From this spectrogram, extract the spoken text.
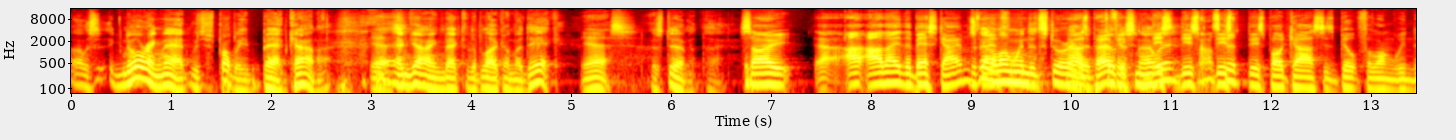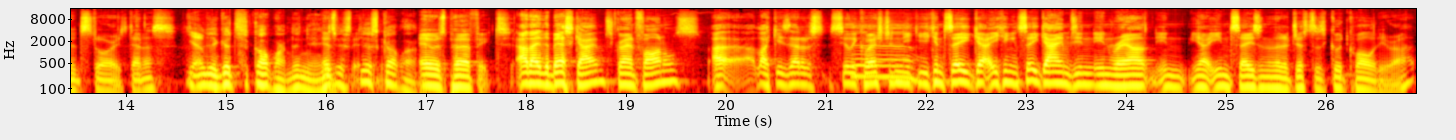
I was ignoring that, which is probably bad karma, Yes. and going back to the bloke on the deck. Yes. It was Dermot, though. So, uh, are, are they the best games? Was that a long-winded story That was took perfect. us nowhere? This this That was this, this podcast is built for long winded stories, Dennis. Yep. Well, you good, got one, didn't you? You It's- just, just got one. It was perfect. Are they the best games? Grand finals? Uh, like, is that a silly question? You, you can see you can see games in, in round in you know in season that are just as good quality, right?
